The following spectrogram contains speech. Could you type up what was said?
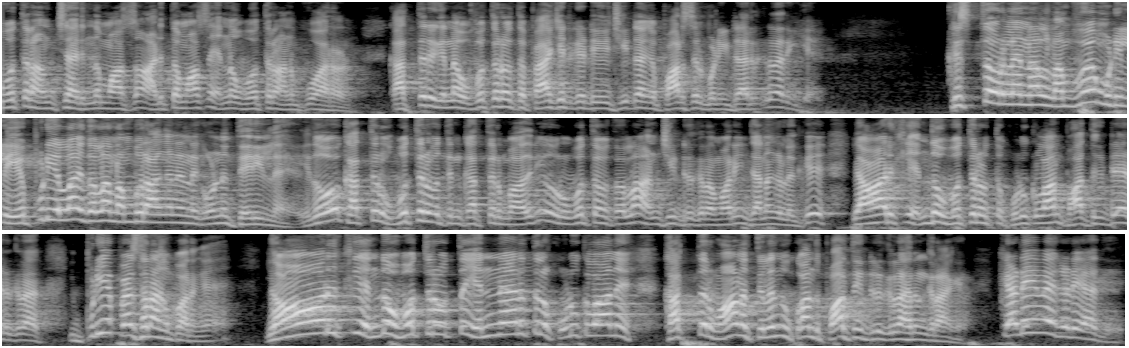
உபத்திரம் அனுப்பிச்சார். இந்த மாதம் அடுத்த மாதம் என்ன உபத்திரம் அனுப்புவாரோ. கத்தருக்கு என்ன உபத்திரவத்தை பேக்கெட் கட்டி வச்சுக்கிட்டு அங்கே பார்சல் பண்ணிட்டா இருக்கிறாருங்க கிறிஸ்தவர்கள் என்னால் நம்பவே முடியல. எப்படியெல்லாம் இதெல்லாம் நம்புகிறாங்கன்னு எனக்கு ஒன்றும் தெரியல. ஏதோ கத்தர் உபத்திரவத்தின் கத்தர் மாதிரி ஒரு உபத்திரவத்தெல்லாம் அனுப்பிச்சிட்டு இருக்கிற மாதிரியும் ஜனங்களுக்கு யாருக்கு எந்த உபத்திரவத்தை கொடுக்கலான்னு பார்த்துக்கிட்டே இருக்கிறார். இப்படியே பேசுகிறாங்க பாருங்கள் யாருக்கு எந்த உபத்திரவத்தை எந்நேரத்தில் கொடுக்கலான்னு கத்தர் வானத்திலேருந்து உட்காந்து பார்த்துட்டு இருக்கிறாருங்கிறாங்க. கிடையவே கிடையாது.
